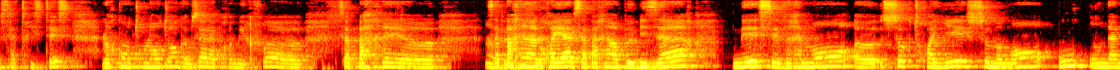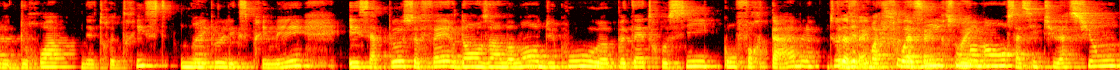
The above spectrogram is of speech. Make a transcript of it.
sa tristesse. Alors quand on l'entend comme ça la première fois, ça paraît ça paraît incroyable, ça paraît un peu bizarre, mais c'est vraiment euh, s'octroyer ce moment où on a le droit d'être triste, où on peut l'exprimer, et ça peut se faire dans un moment du coup euh, peut-être aussi confortable. Tout à fait. On va choisir son moment, sa situation,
